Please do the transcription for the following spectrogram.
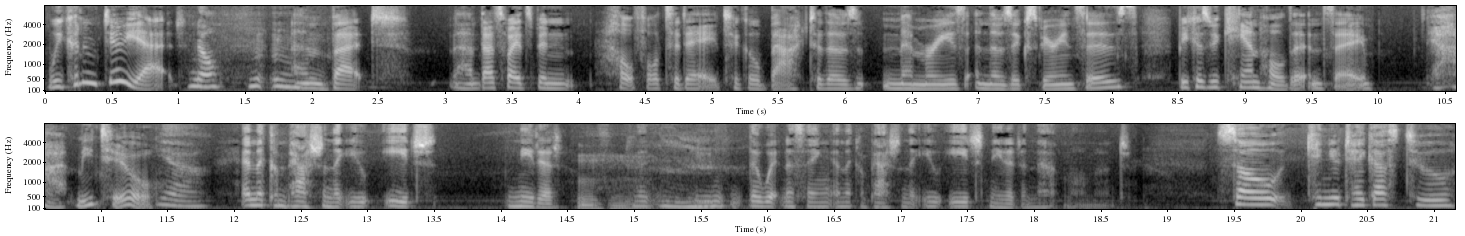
we couldn't do yet. No. Um, but uh, that's why it's been helpful today to go back to those memories and those experiences because we can hold it and say, yeah, me too. Yeah. And the compassion that you each needed, Mm-hmm. the, you- the witnessing and the compassion that you each needed in that moment. So, can you take us to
